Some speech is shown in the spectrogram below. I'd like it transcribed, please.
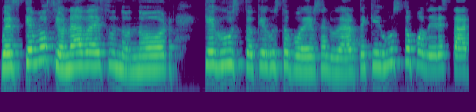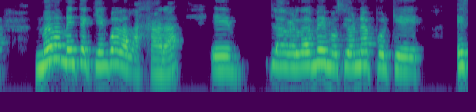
pues qué emocionada, es un honor. Qué gusto, qué gusto poder saludarte, qué gusto poder estar nuevamente aquí en Guadalajara. Eh, la verdad me emociona porque es,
